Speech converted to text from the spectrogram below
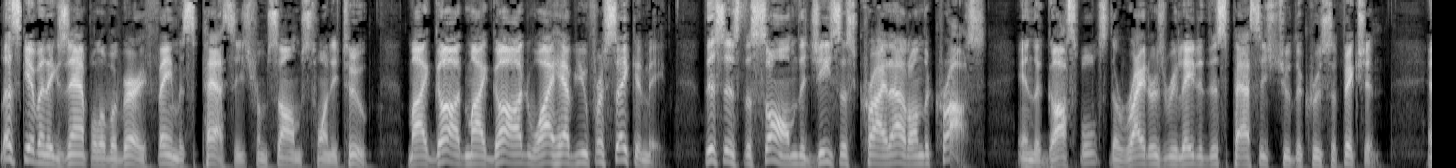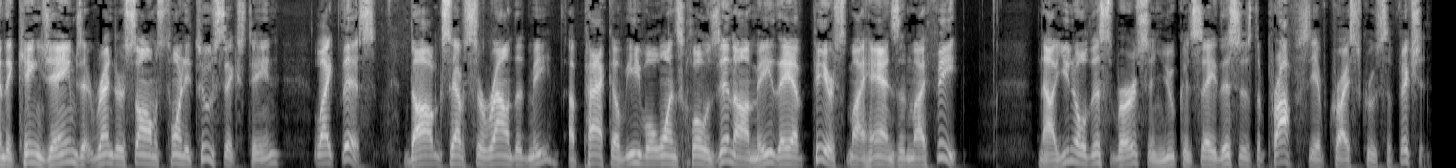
Let's give an example of a very famous passage from Psalms 22. My God, my God, why have you forsaken me? This is the psalm that Jesus cried out on the cross. In the Gospels, the writers related this passage to the crucifixion. In the King James, it renders Psalms 22:16 like this: Dogs have surrounded me, a pack of evil ones close in on me, they have pierced my hands and my feet. Now you know this verse, and you could say this is the prophecy of Christ's crucifixion.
